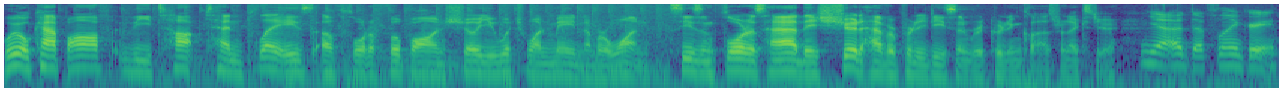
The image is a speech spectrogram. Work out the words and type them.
we will cap off the top 10 plays of Florida football and show you which one made number one. Season Florida's had, they should have a pretty decent recruiting class for next year. Yeah, I definitely agree.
